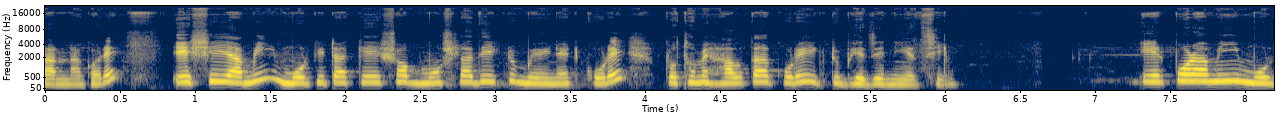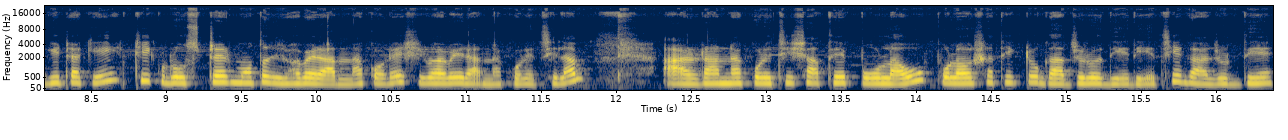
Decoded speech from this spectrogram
রান্নাঘরে, এসেই আমি মুরগিটাকে সব মশলা দিয়ে একটু মেরিনেট করে, প্রথমে হালকা করে একটু ভেজে নিয়েছি। এরপর আমি মুরগিটাকে ঠিক রোস্টের মতো যেভাবে রান্না করে, সেভাবেই রান্না করেছিলাম। আর রান্না করেছি সাথে পোলাও। পোলাওর সাথে একটু গাজরও দিয়ে দিয়েছি। গাজর দিয়ে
